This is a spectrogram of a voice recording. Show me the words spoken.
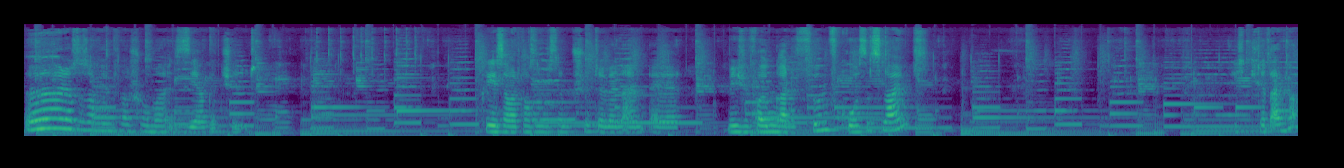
Äh, das ist auf jeden Fall schon mal sehr gechillt. Okay, ist aber trotzdem ein bisschen schütte, wenn ein. Äh, mir verfolgen gerade fünf große Slimes. Ich krieg einfach.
